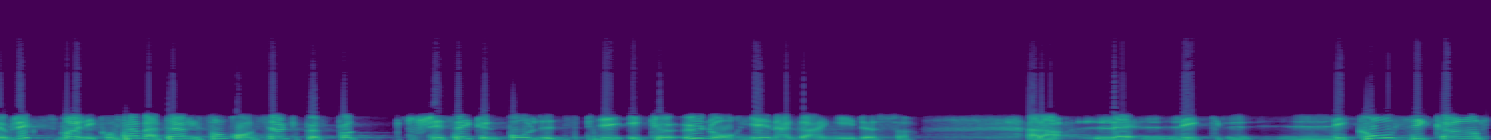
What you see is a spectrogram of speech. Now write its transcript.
Mais objectivement, les conservateurs, ils sont conscients qu'ils peuvent pas toucher ça avec une pôle de 10 pieds et qu'eux n'ont rien à gagner de ça. Alors, les, les, conséquences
